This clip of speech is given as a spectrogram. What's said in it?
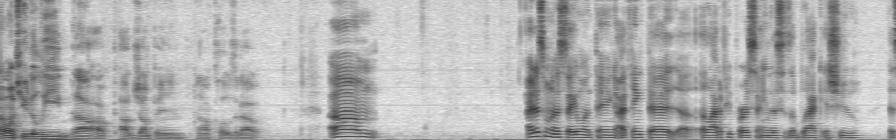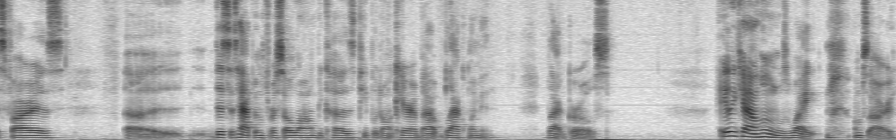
I want you to lead. And I'll, I'll I'll jump in and I'll close it out. Um, I just want to say one thing. I think that uh, a lot of people are saying this is a black issue as far as uh, this has happened for so long because people don't care about black women, black girls. Halle Calhoun was white. I'm sorry.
